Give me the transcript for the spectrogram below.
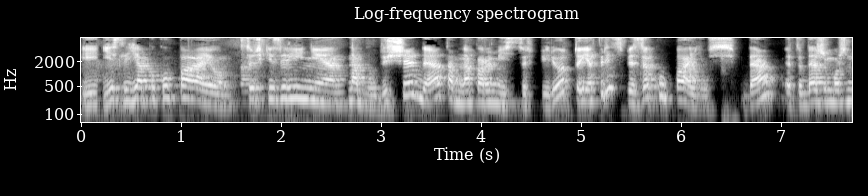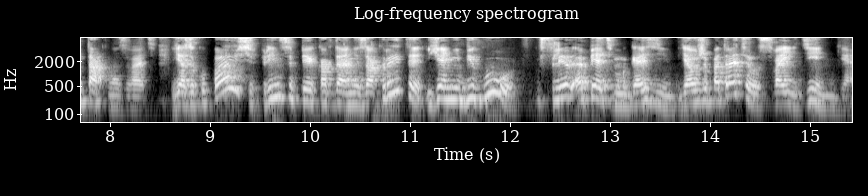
И если я покупаю с точки зрения на будущее, да, там на пару месяцев вперед, то я, в принципе, закупаюсь, да, это даже можно так назвать. Я закупаюсь, и, в принципе, когда они закрыты, я не бегу вслед опять в магазин. Я уже потратила свои деньги.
